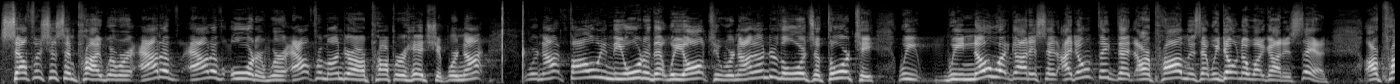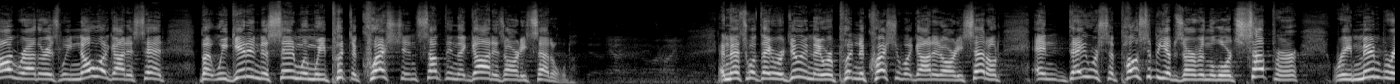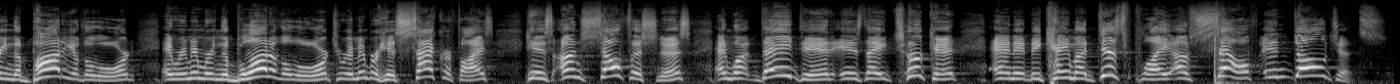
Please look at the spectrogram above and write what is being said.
selfishness and pride where we're out of out of order we're out from under our proper headship we're not we're not following the order that we ought to. We're not under the Lord's authority. We, we know what God has said. I don't think that our problem is that we don't know what God has said. Our problem, rather, is we know what God has said, but we get into sin when we put to question something that God has already settled. And that's what they were doing. They were putting to question what God had already settled. And they were supposed to be observing the Lord's Supper, remembering the body of the Lord and remembering the blood of the Lord, to remember his sacrifice, his unselfishness. And what they did is they took it and it became a display of self indulgence.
